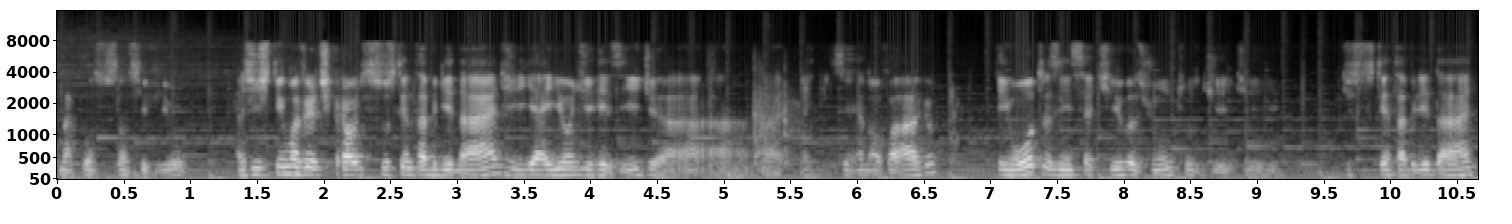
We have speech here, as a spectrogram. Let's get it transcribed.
na construção civil. A gente tem uma vertical de sustentabilidade, e aí onde reside a, a, a energia renovável. Tem outras iniciativas junto de, de, de sustentabilidade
